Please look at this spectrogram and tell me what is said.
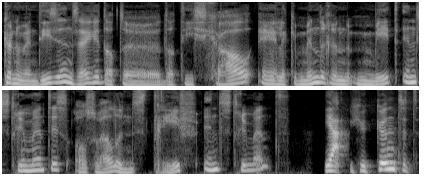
Kunnen we in die zin zeggen dat, uh, dat die schaal eigenlijk minder een meetinstrument is als wel een streefinstrument? Ja, je kunt het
